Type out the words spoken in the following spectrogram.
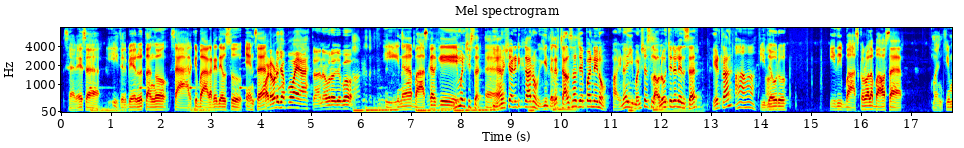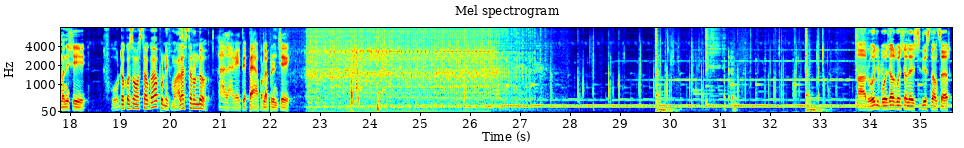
సరే సార్ ఇతని పేరు తంగం. సార్కి బాగానే తెలుసు. ఏం సార్? వాడెవడో చెప్పవయ్యా. తానెవరో చెప్పు. ఈయన భాస్కర్కి ఈ మనిషి సార్ ఈ మనిషి అన్నిటికీ కారణం. ఈయన దగ్గర చాలా సార్లు చెప్పాను నేను. అయినా ఈ మనిషి అసలు ఆలోచనే లేదు సార్. ఏంట్రా? ఆ, ఆ. ఇదెవరు? ఇది భాస్కర్ వాళ్ళ బావ సార్. మంచి మనిషి. ఫోటో కోసం వస్తావుగా? అప్పుడు నీకు మాలేస్తానుండు. అలాగైతే పేపర్లో ప్రింట్ చేయి. ఆ రోజు భోజనాల కోసం రెస్ట్ తీస్తున్నాం సార్.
